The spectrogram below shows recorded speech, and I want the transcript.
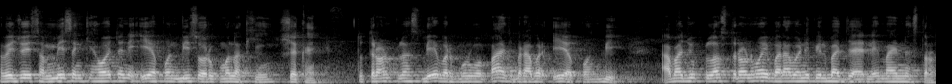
હવે જો એ સમય સંખ્યા હોય તો એ અપન બી સ્વરૂપમાં લખી શકાય. તો ત્રણ પ્લસ બે વર્ગમૂળમાં પાંચ બરાબર એ અપન બી આ બાજુ પ્લસ ત્રણ હોય, બરાબરની પેલ બાદ જાય એટલે માઇનસ ત્રણ.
